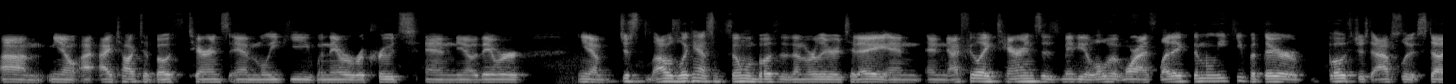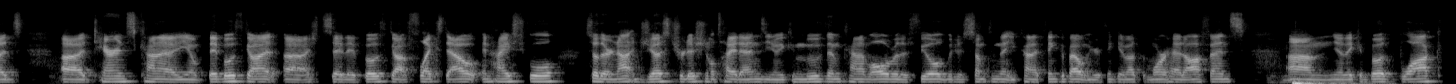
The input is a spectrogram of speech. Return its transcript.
Um, you know, I, I talked to both Terrence and Maliki when they were recruits, and you know they were you know, just I was looking at some film of both of them earlier today, and and I feel like Terrence is maybe a little bit more athletic than Maliki, but they're both just absolute studs. Uh, Terrence kind of, you know, they both got, uh, I should say, they both got flexed out in high school. So they're not just traditional tight ends. You know, you can move them kind of all over the field, which is something that you kind of think about when you're thinking about the Moorhead offense. Mm-hmm. Um, you know, they can both block.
